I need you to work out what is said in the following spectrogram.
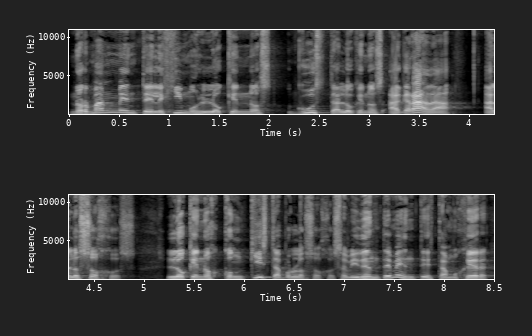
normalmente elegimos lo que nos gusta, lo que nos agrada a los ojos, lo que nos conquista por los ojos. Evidentemente, esta mujer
